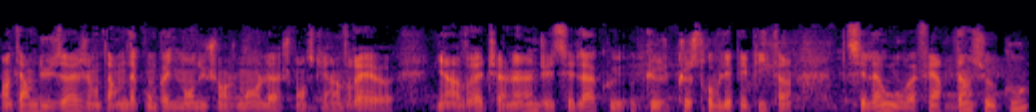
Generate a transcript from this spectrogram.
En termes d'usage en termes d'accompagnement du changement, là, je pense qu'il y a un vrai il y a un vrai challenge et c'est là que, que, que je trouve les pépites. Hein. C'est là où on va faire d'un seul coup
